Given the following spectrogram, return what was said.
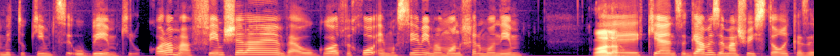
מתוקים צהובים. כאילו, כל המאפים שלהם והעוגות וכו', הם עושים עם המון חלמונים. וואלה. אה, כן, זה גם איזה משהו היסטורי כזה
